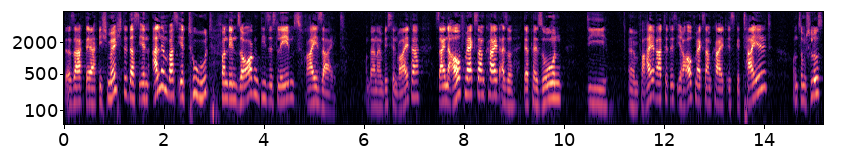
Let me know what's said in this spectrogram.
Da sagt er, ich möchte, dass ihr in allem, was ihr tut, von den Sorgen dieses Lebens frei seid. Und dann ein bisschen weiter, seine Aufmerksamkeit, also der Person, die ähm, verheiratet ist, ihre Aufmerksamkeit ist geteilt. Und zum Schluss,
